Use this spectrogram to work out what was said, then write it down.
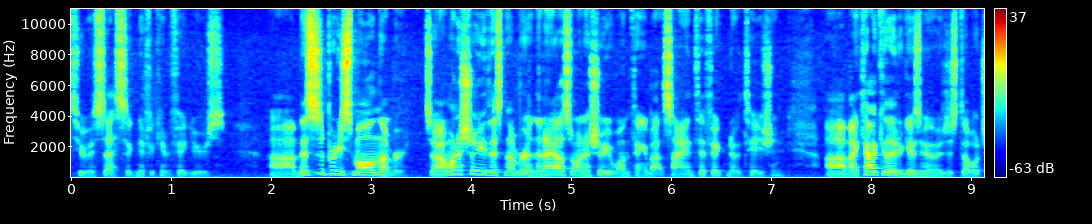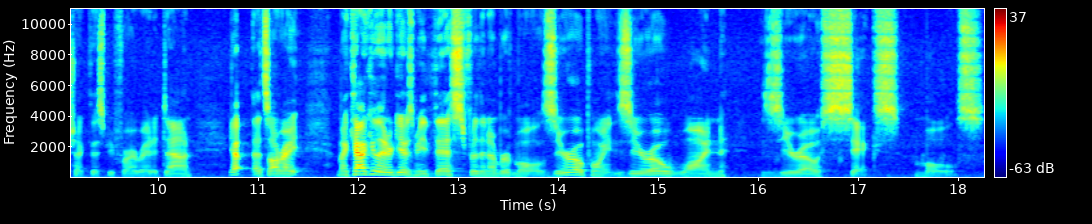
to assess significant figures. Um, this is a pretty small number. So I want to show you this number, and then I also want to show you one thing about scientific notation. Uh, my calculator gives me, let me just double check this before I write it down. Yep, that's all right. My calculator gives me this for the number of moles, 0.0106 moles.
